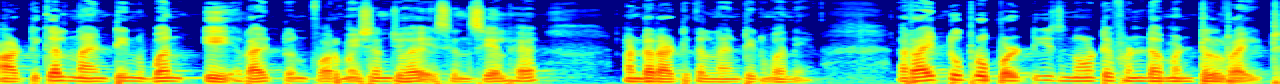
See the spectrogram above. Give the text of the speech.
Article 19.1 A right to information जो है एसेंशियल है under article 19.1 A right to property is not a fundamental right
